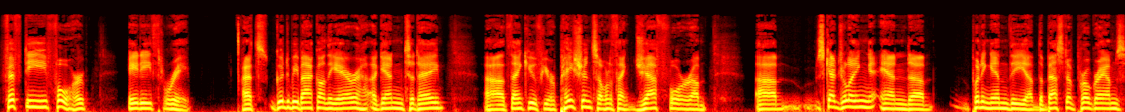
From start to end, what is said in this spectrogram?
5483. It's good to be back on the air again today. Uh, thank you for your patience. I want to thank Jeff for um, uh, scheduling and uh, putting in the uh, the best of programs.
